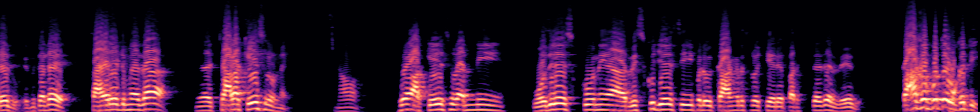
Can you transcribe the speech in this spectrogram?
లేదు. ఎందుకంటే సాయి రెడ్డి మీద చాలా కేసులు ఉన్నాయి. సో ఆ కేసులన్నీ వదిలేసుకుని ఆ రిస్క్ చేసి ఇప్పుడు కాంగ్రెస్లో చేరే పరిస్థితి అయితే లేదు. కాకపోతే ఒకటి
